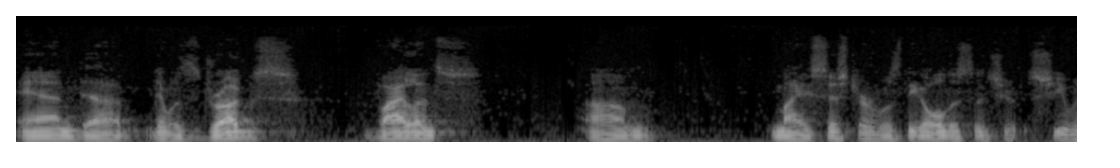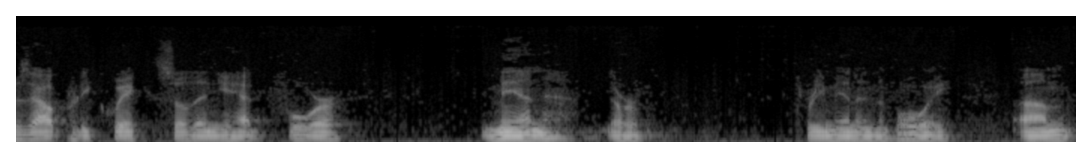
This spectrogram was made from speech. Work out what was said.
And uh, there was drugs, violence. Um, my sister was the oldest, and she, she was out pretty quick. So then you had four men, or three men and a boy. Um,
